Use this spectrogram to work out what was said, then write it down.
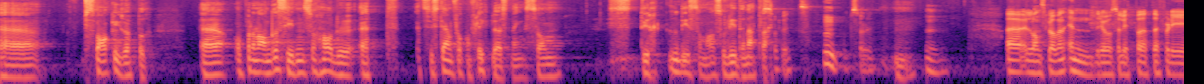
eh, svake grupper. Eh, og på den andre siden så har du et, et, system for konfliktløsning som styrker de som har solide nettverk. Absolutt. Mm. Absolutt. Mm. Mm. Eh, landsloven endrer jo også litt på dette, fordi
